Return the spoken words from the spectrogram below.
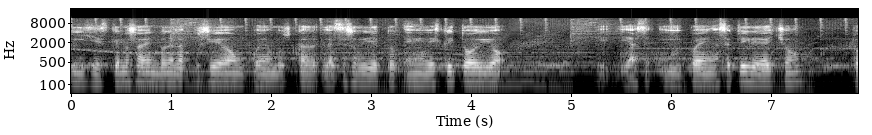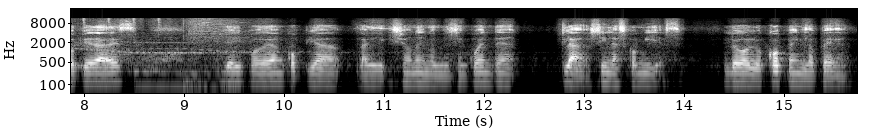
Y si es que no saben dónde la pusieron pueden buscar el acceso directo en el escritorio y, pueden hacer clic derecho propiedades y ahí podrán copiar la dirección en donde se encuentra claro sin las comillas. Luego lo copian y lo pegan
